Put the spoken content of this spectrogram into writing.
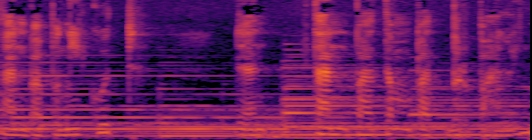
Tanpa pengikut dan tanpa tempat berpaling,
